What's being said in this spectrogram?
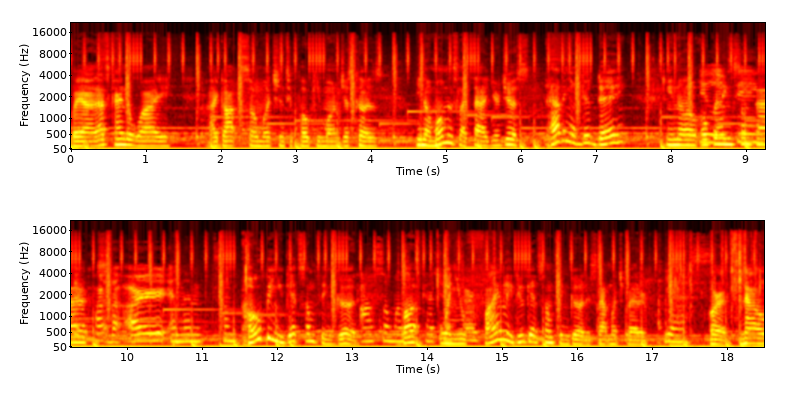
But yeah, that's kind of why I got so much into Pokemon, just because, you know, moments like that, you're just having a good day, you know, You opening some packs, The, the art and then some hoping you get something good. awesome. But when you finally do get something good, it's that much better. yes, Alright, now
